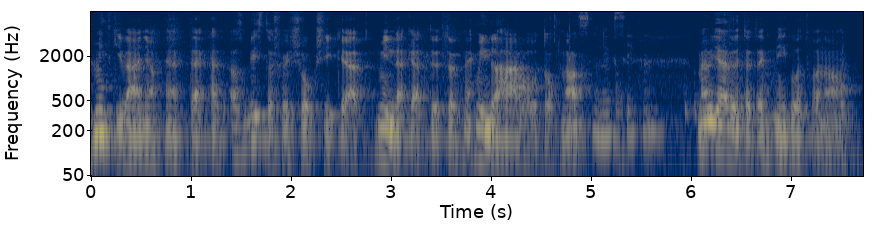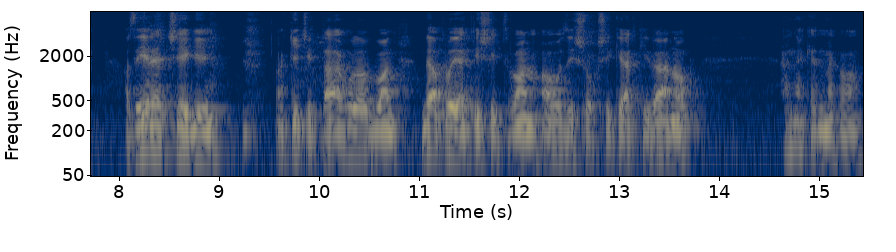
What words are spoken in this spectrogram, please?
mit kívánjak nektek? Hát az biztos, hogy sok sikert mind a kettőtöknek, mind a hármótoknak. Köszönjük szépen. Mert ugye előttetek még ott van a, az érettségi, a kicsit távolabban, de a projekt is itt van, ahhoz is sok sikert kívánok. Hát neked meg a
